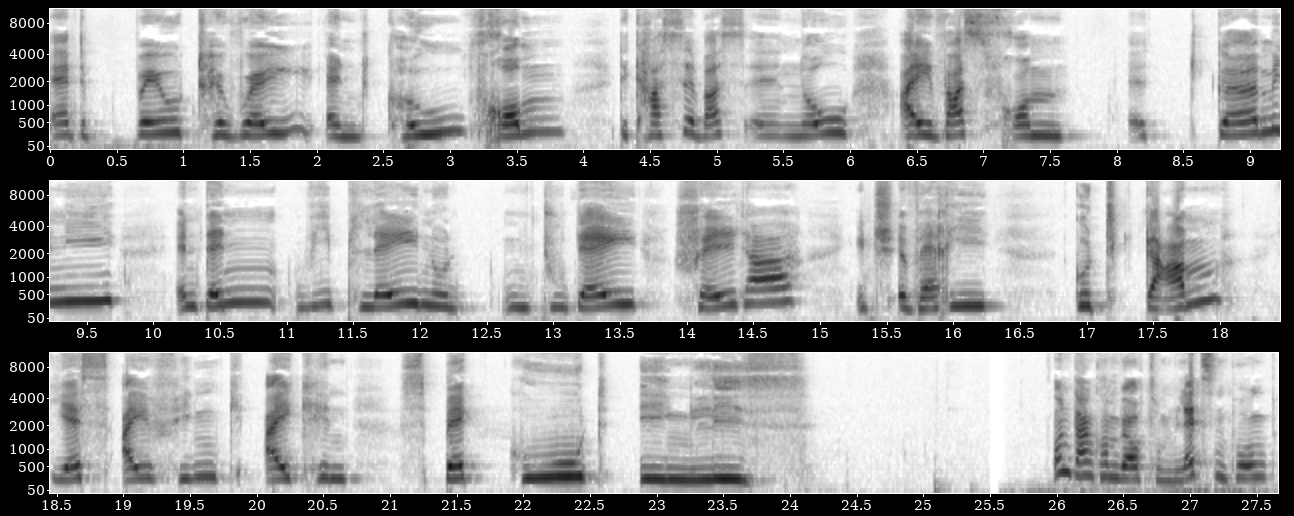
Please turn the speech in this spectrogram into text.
at Beautyway and Co. from the Kasse, was? Uh, no, I was from uh, Germany. And then we play no, today Shelter. It's a very good game. Yes, I think I can speak good English. Und dann kommen wir auch zum letzten Punkt.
